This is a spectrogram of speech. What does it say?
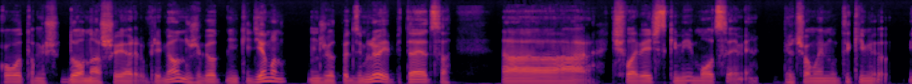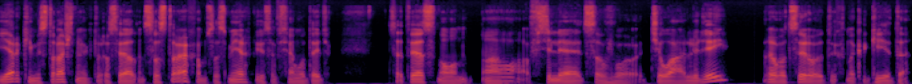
какого там еще до нашей эры времен живет некий демон, он живет под землей и питается а, человеческими эмоциями. Причем именно такими яркими, страшными, которые связаны со страхом, со смертью и со всем вот этим. Соответственно, он а, вселяется в тела людей, провоцирует их на какие-то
